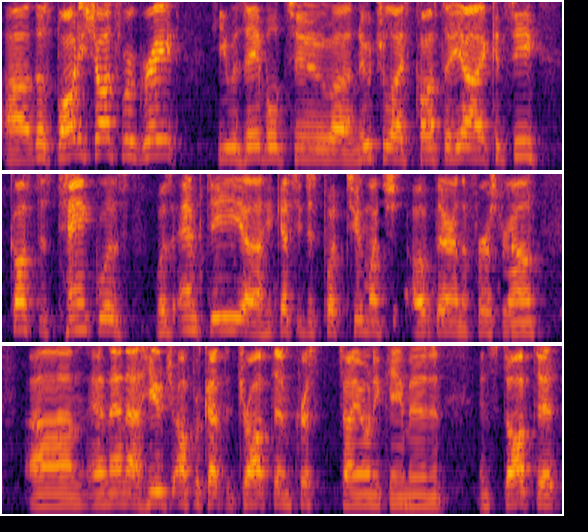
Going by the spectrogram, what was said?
Uh, those body shots were great. He was able to uh, neutralize Costa. Yeah, I could see Costa's tank was was empty. Uh, I guess he just put too much out there in the first round. Um, and then that huge uppercut that dropped him. Chris Tognoni came in and, and stopped it.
